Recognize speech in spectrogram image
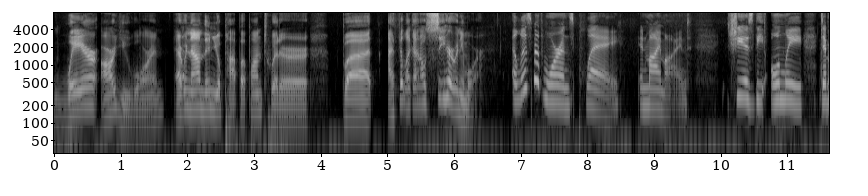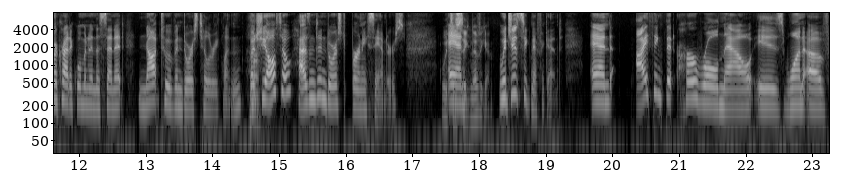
where are you, Warren? Every now and then you'll pop up on Twitter, but I feel like I don't see her anymore. Elizabeth Warren's play, in my mind, she is the only Democratic woman in the Senate not to have endorsed Hillary Clinton, but she also hasn't endorsed Bernie Sanders. which is significant. which is significant. And I think that her role now is one of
